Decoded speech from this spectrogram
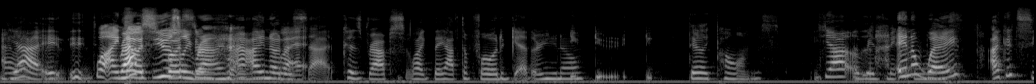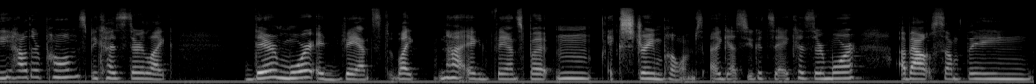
I yeah, like it, it Well, I know it's usually rhyme. I, I noticed that because raps like they have to flow together, you know. They're like poems. Yeah, rhythmic in a way, I could see how they're poems because they're like they're more advanced, like not advanced, but mm, extreme poems, I guess you could say, because they're more about something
